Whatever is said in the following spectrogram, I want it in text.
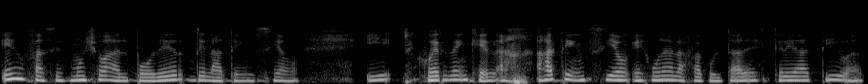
énfasis mucho al poder de la atención. Y recuerden que la atención es una de las facultades creativas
